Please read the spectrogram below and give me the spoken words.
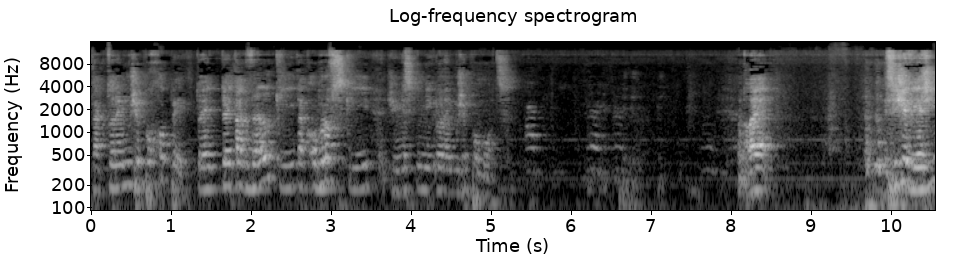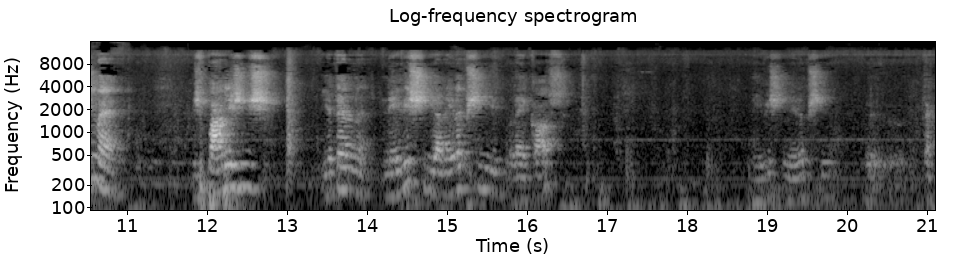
tak to nemůže pochopit. To je, to je tak velký, tak obrovský, že mě s tím nikdo nemůže pomoct. Ale jestliže věříme, že Pán Ježíš je ten nejvyšší a nejlepší lékař, nejvyšší, nejlepší, tak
